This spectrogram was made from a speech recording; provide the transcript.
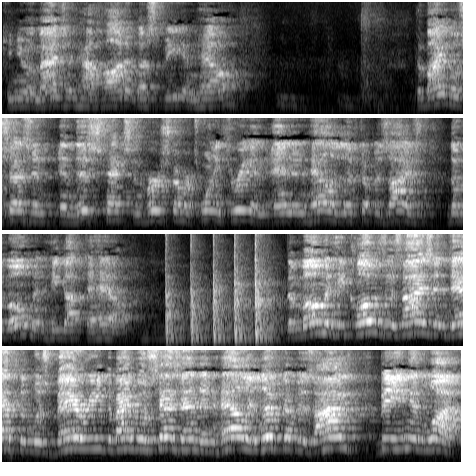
Can you imagine how hot it must be in hell? The Bible says in, in this text in verse number 23, and, and in hell he lifted up his eyes the moment he got to hell. The moment he closed his eyes in death and was buried, the Bible says, and in hell he lifted up his eyes, being in what?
